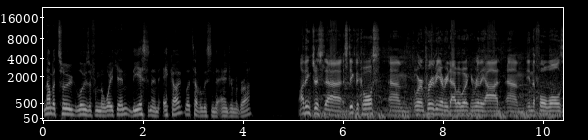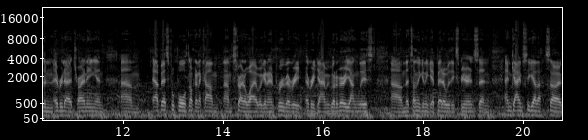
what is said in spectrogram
Number two loser from the weekend, the Essendon Echo. Let's have a listen to Andrew McGrath. I think just uh, stick the course. Um, we're improving every day. We're working really hard um, in the four walls and every day of training. And um, our best football is not going to come um, straight away. We're going to improve every every game. We've got a very young list um, that's only going to get better with experience and, and games together. So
